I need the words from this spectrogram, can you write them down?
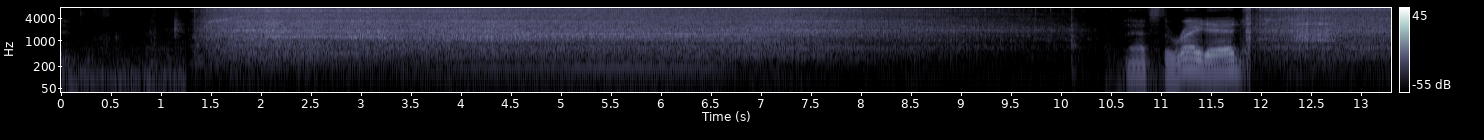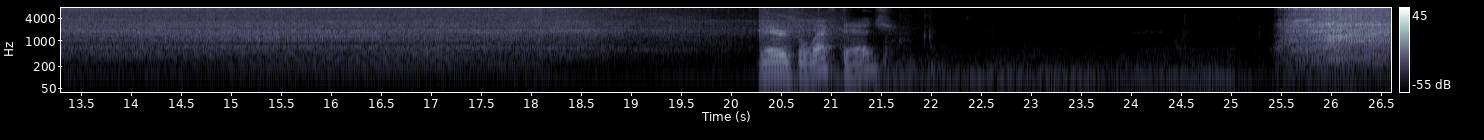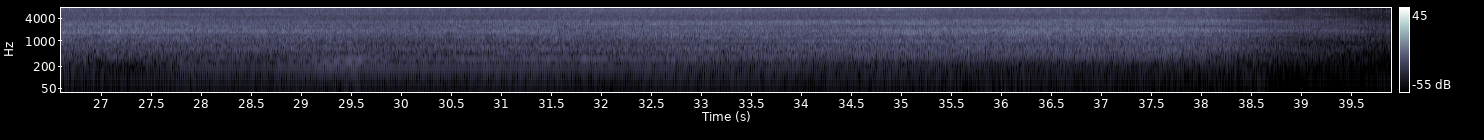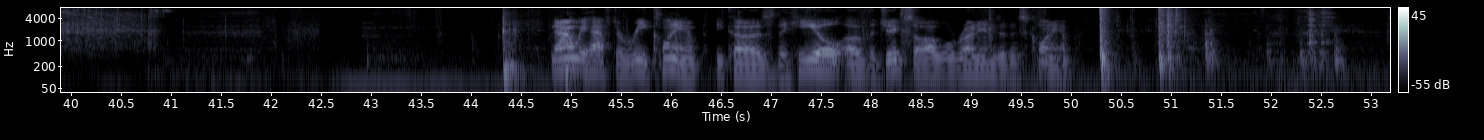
That's the right edge. There's the left edge. Now we have to reclamp because the heel of the jigsaw will run into this clamp.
